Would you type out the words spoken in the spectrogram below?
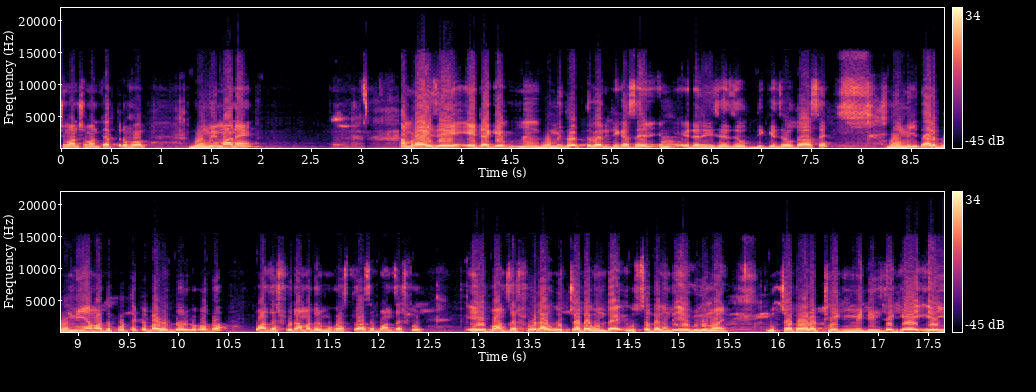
সমান সমান ক্ষেত্রফল। ভূমি মানে আমরা এই যে এটাকে ভূমি ধরতে পারি, ঠিক আছে? এটা নিচে যে দিকে যেহেতু আছে, ভূমি। তাহলে ভূমি আমাদের প্রত্যেকটা বাহুর দৈর্ঘ্য কত? পঞ্চাশ ফুট, আমাদের মুখস্থ আছে পঞ্চাশ ফুট। এই পঞ্চাশ ফুট আর উচ্চতা কোনটা? উচ্চতা কিন্তু এগুলো নয়। উচ্চতা হলো ঠিক মিডিল থেকে এই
